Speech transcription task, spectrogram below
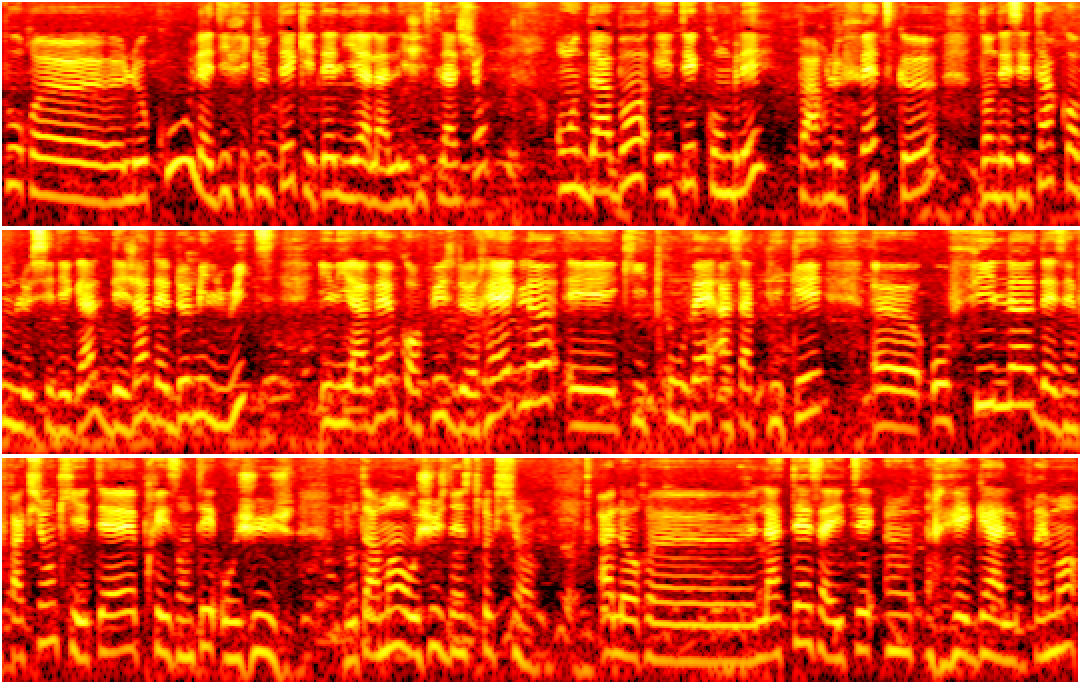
pour le coup, les difficultés qui étaient liées à la législation ont d'abord été comblées par le fait que dans des États comme le Sénégal, déjà dès 2008, il y avait un corpus de règles et qui trouvait à s'appliquer euh, au fil des infractions qui étaient présentées aux juges, notamment aux juges d'instruction. Alors, euh, la thèse a été un régal, vraiment.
